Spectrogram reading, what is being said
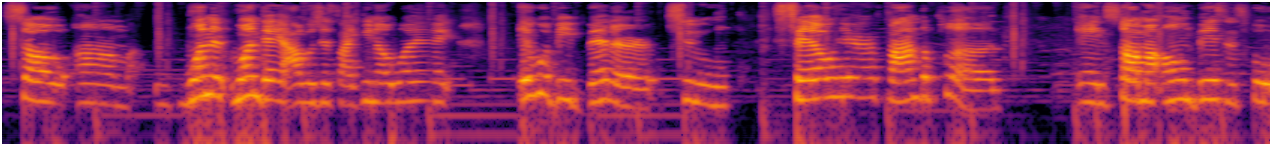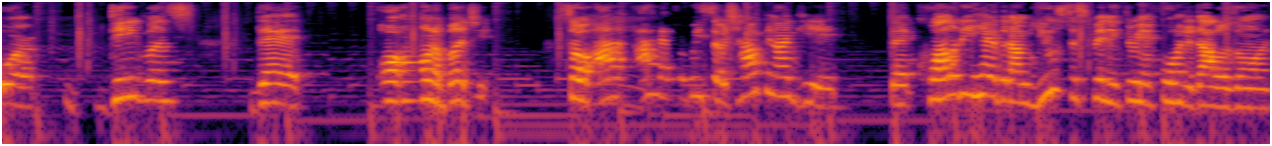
So um, one one day I was just like, you know what? It would be better to sell hair, find the plug, and start my own business for divas that are on a budget. So I, I had to research how can I get that quality hair that I'm used to spending three and four hundred dollars on.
